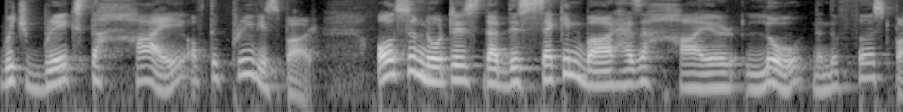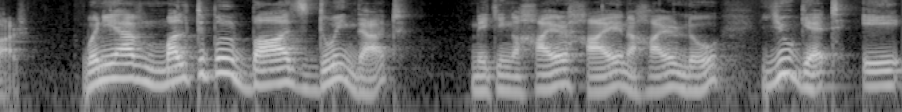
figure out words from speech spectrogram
which breaks the high of the previous bar. Also notice that this second bar has a higher low than the first bar. When you have multiple bars doing that, making a higher high and a higher low, you get a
